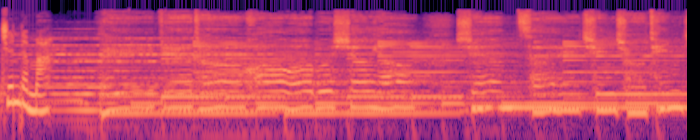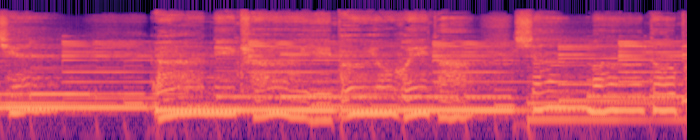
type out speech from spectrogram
Chân Đâm Ma. 离别的话我不想要现在清楚听见，而你可以不用回答，什么都不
